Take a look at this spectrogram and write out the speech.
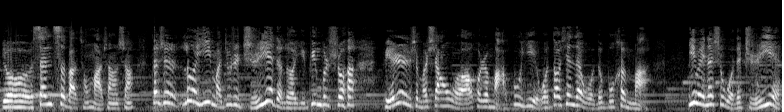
有三次吧，从马上伤，但是乐意嘛，就是职业的乐意，并不是说别人什么伤我或者马故意。我到现在我都不恨马，因为那是我的职业。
